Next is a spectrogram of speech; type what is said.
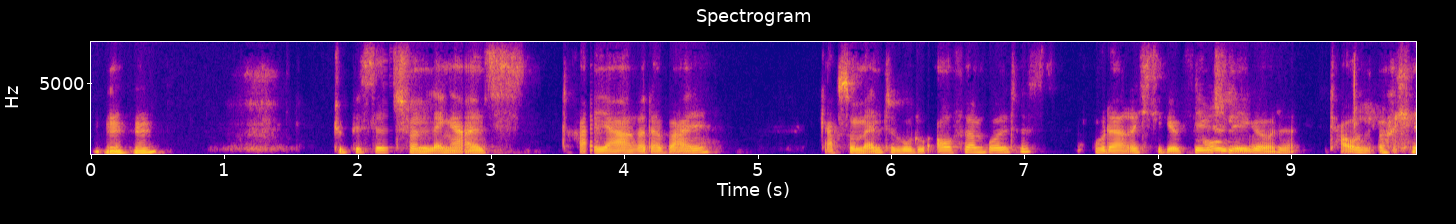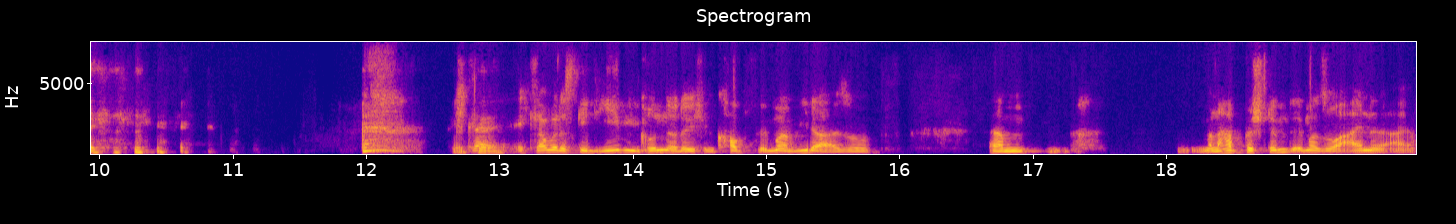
Mhm. Du bist jetzt schon länger als drei Jahre dabei. Gab es Momente, wo du aufhören wolltest? Oder richtige Fehlschläge? Tausende. Oder tausend? Okay. Ich, okay. glaube, ich glaube, das geht jedem Gründer durch den Kopf immer wieder. Also ähm, man hat bestimmt immer so eine,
